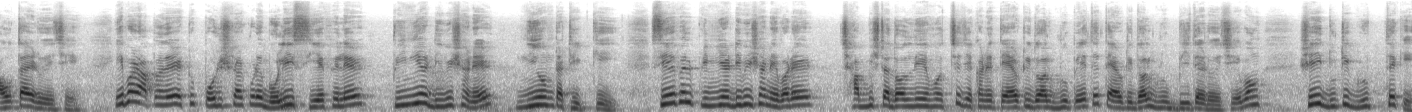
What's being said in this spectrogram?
আওতায় রয়েছে। এবার আপনাদের একটু পরিষ্কার করে বলি সিএফএলের প্রিমিয়ার ডিভিশনের নিয়মটা ঠিক কী? সিএফএল প্রিমিয়ার ডিভিশন এবারে ছাব্বিশটা দল নিয়ে হচ্ছে, যেখানে তেরোটি দল গ্রুপ এতে তেরোটি দল গ্রুপ বিতে রয়েছে এবং সেই দুটি গ্রুপ থেকে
